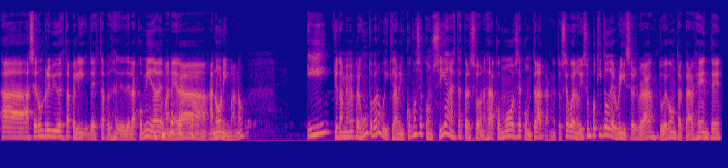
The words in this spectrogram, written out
a hacer un review de esta peli de esta de la comida de manera anónima, ¿no? Y yo también me pregunto, pero y también cómo se consiguen a estas personas, o sea, cómo se contratan. Entonces, bueno, hice un poquito de research, ¿verdad? Tuve que contactar gente,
